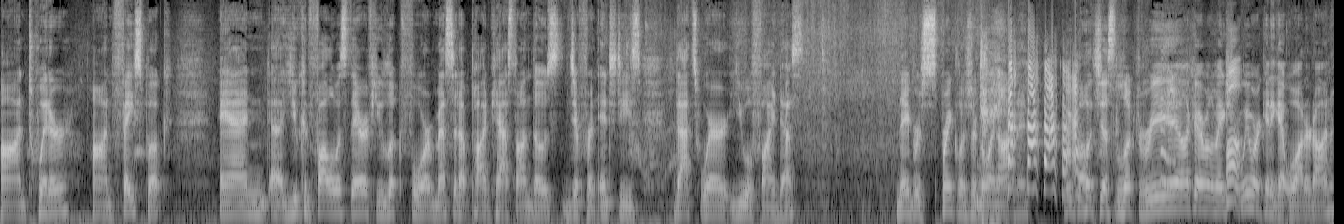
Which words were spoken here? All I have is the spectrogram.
on Twitter, on Facebook. And uh, you can follow us there if you look for Mess It Up Podcast on those different entities. That's where you will find us. Neighbors' sprinklers are going on, and we both just looked real careful to make sure we weren't going to get watered on.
